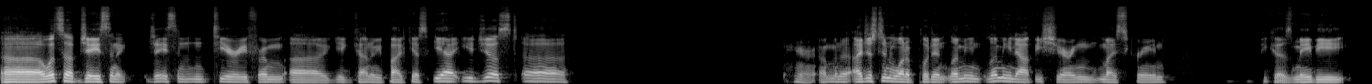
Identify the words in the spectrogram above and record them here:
Uh, what's up, Jason? Jason Thierry from uh, Gig Economy Podcast. Yeah, you just uh, here. I'm gonna. I just didn't want to put in. Let me let me not be sharing my screen because maybe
